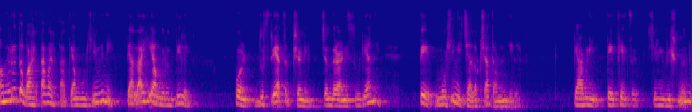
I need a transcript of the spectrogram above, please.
अमृत वाढता वाढता त्या मोहिनीने त्यालाही अमृत दिले. पण दुसऱ्याच क्षणी चंद्र आणि सूर्याने ते मोहिनीच्या लक्षात आणून दिले. त्यावेळी तेथेच श्री विष्णूंनी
